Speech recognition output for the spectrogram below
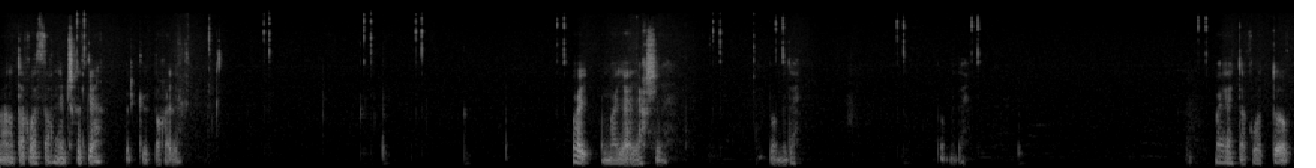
Mana taqib olsak nima chiqadi ekan bir ko'rib boqaylik voy maya yaxshi bo'lmadi bo'lmadi maya taqyaptik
